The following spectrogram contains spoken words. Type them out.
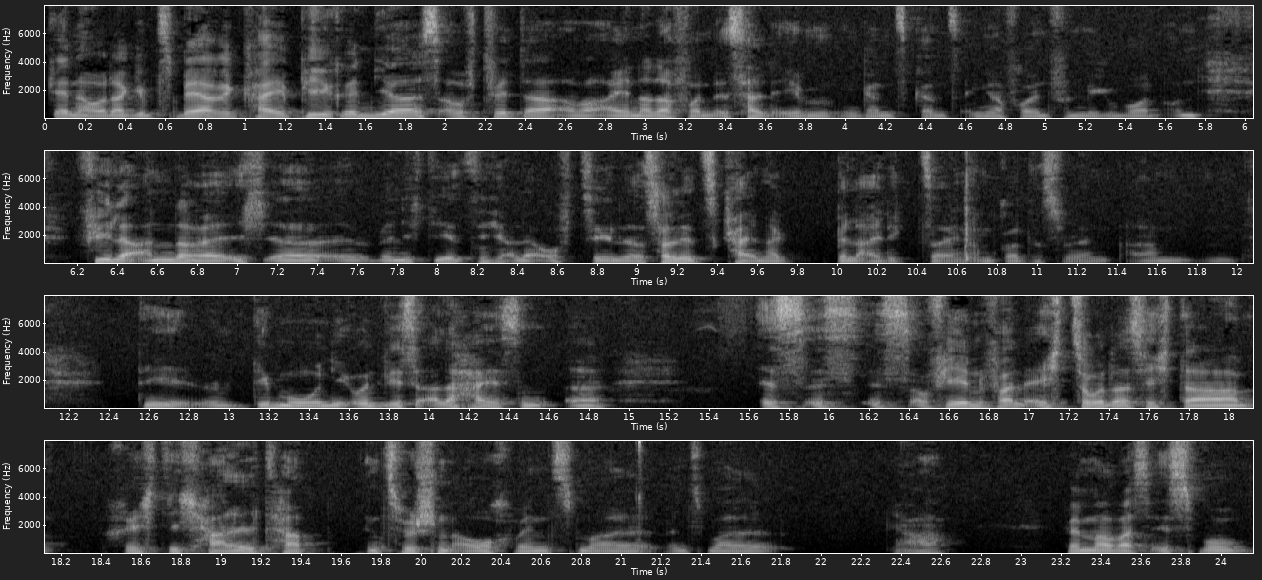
genau, da gibt es mehrere Kai Pirinhas auf Twitter, aber einer davon ist halt eben ein ganz, ganz enger Freund von mir geworden. Und viele andere, ich, äh, wenn ich die jetzt nicht alle aufzähle, da soll jetzt keiner beleidigt sein, um Gottes Willen. Ähm, die, die Moni und wie sie alle heißen, äh, es, es ist auf jeden Fall echt so, dass ich da richtig Halt habe. Inzwischen auch, wenn es mal, wenn es mal, ja, wenn mal was ist, wo,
